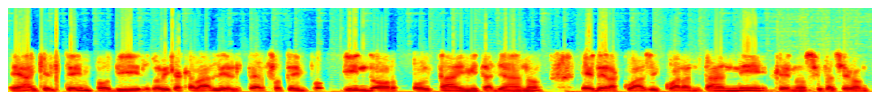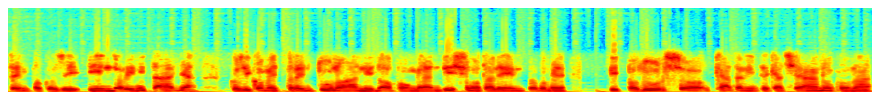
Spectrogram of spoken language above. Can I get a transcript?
e anche il tempo di Ludovica Cavalli è il terzo tempo indoor all time italiano ed era quasi 40 anni che non si faceva un tempo così indoor in Italia, così come 31 anni dopo un grandissimo talento come Pippo D'Urso, Catalin Tecaceano con una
